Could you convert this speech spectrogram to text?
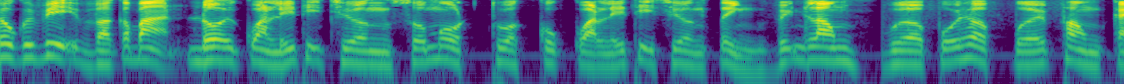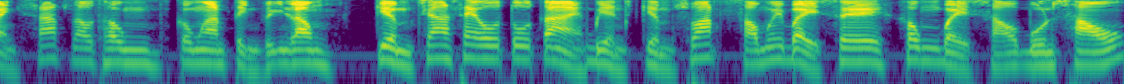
Thưa quý vị và các bạn, đội quản lý thị trường số 1 thuộc Cục Quản lý Thị trường tỉnh Vĩnh Long vừa phối hợp với Phòng Cảnh sát Giao thông Công an tỉnh Vĩnh Long kiểm tra xe ô tô tải biển kiểm soát 67C07646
